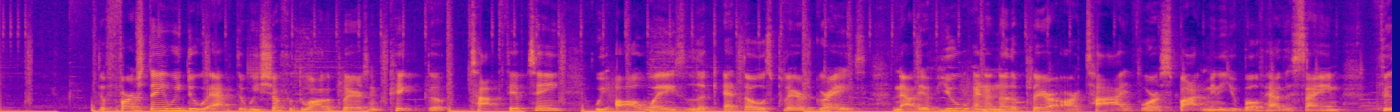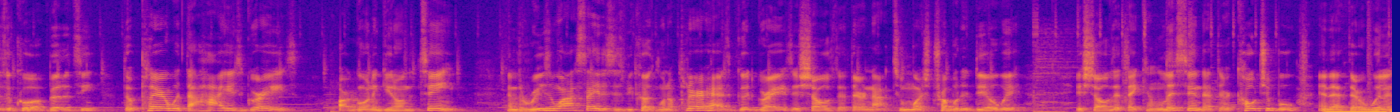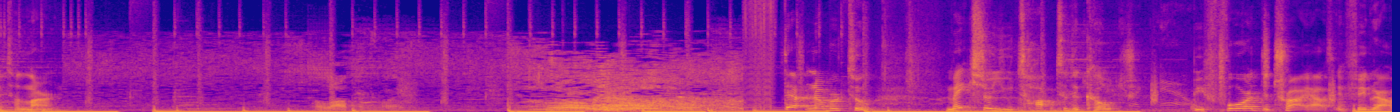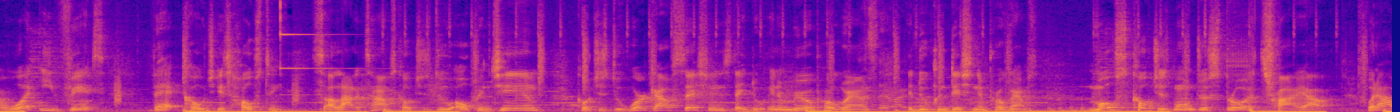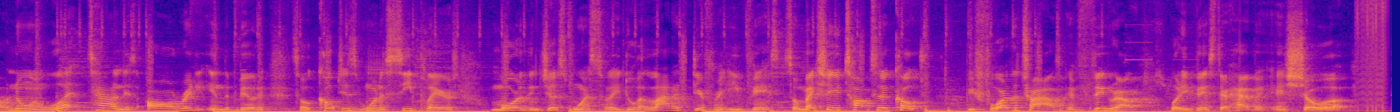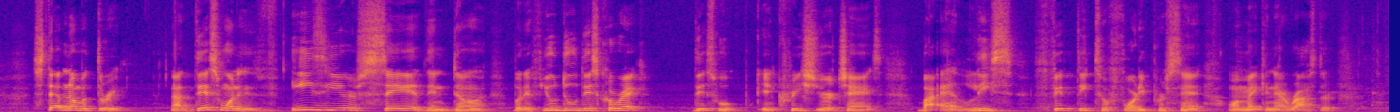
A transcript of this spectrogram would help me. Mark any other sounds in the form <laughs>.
the first thing we do after we shuffle through all the players and pick the top 15, we always look at those players' grades. Now, if you and another player are tied for a spot, meaning you both have the same physical ability, the player with the highest grades are going to get on the team. And the reason why I say this is because when a player has good grades, it shows that they're not too much trouble to deal with. It shows that they can listen, that they're coachable, and that they're willing to learn. Oh, Step number two, make sure you talk to the coach before the tryouts and figure out what events that coach is hosting. So a lot of times coaches do open gyms, coaches do workout sessions, they do intramural programs, they do conditioning programs. Most coaches won't just throw a tryout without knowing what talent is already in the building. So coaches want to see players more than just once. So they do a lot of different events. So make sure you talk to the coach before the trials and figure out what events they're having and show up. Step number three. Now this one is easier said than done, but if you do this correct, this will increase your chance by at least 50 to 40% on making that roster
